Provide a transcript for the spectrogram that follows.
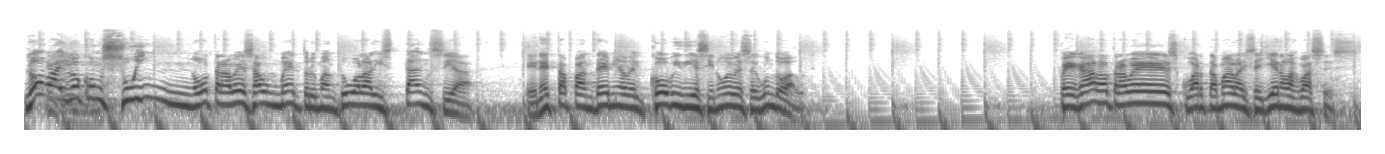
Lo bailó con swing otra vez a un metro y mantuvo la distancia en esta pandemia del COVID-19 segundo out. Pegada otra vez, cuarta mala y se llenan las bases.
